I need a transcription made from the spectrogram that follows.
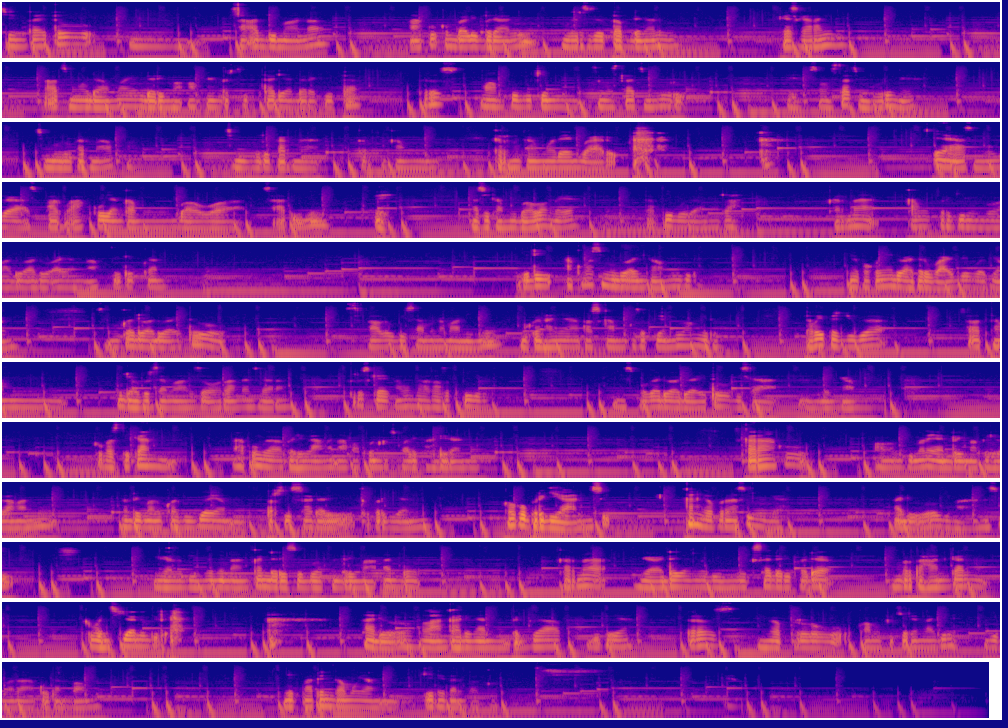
cinta itu hmm, saat di mana aku kembali berani tetap denganmu. Kayak sekarang ini. Saat semua damai dari maaf yang tercipta di antara kita, terus mampu bikin semesta cemburu. Eh, semesta cemburu ya? Cemburu karena apa? Cemburu karena karena kamu karena kamu ada yang baru. ya, semoga separuh aku yang kamu bawa saat ini eh masih kamu bawa nggak ya? Tapi bodo amat lah. Karena kamu pergi membawa doa-doa yang aku titipkan jadi aku masih mendoain kamu gitu. Ya pokoknya doa terbaik deh buat kamu. Semoga doa-doa itu selalu bisa menemanimu bukan hanya pas kamu kesepian doang gitu. Tapi pas juga saat kamu udah bersama seseorang kan sekarang terus kayak kamu merasa sepi gitu ya, semoga doa-doa itu bisa nemenin kamu Aku pastikan aku nggak kehilangan apa pun kecuali kehadiranmu. Sekarang aku oh, gimana ya nerima kehilanganmu, menerima luka juga yang tersisa dari kepergianmu. Kok kepergian sih? Kan nggak pernah singgah. Aduh, gimana sih? Nggak lebih menyenangkan dari sebuah penerimaan tuh. Karena nggak ada yang lebih menyiksa daripada mempertahankan kebencian gitu aduh melangkah dengan tegap gitu ya. Terus nggak perlu kamu pikirin lagi deh gimana aku tanpamu. Nikmatin kamu yang kini tanpaku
